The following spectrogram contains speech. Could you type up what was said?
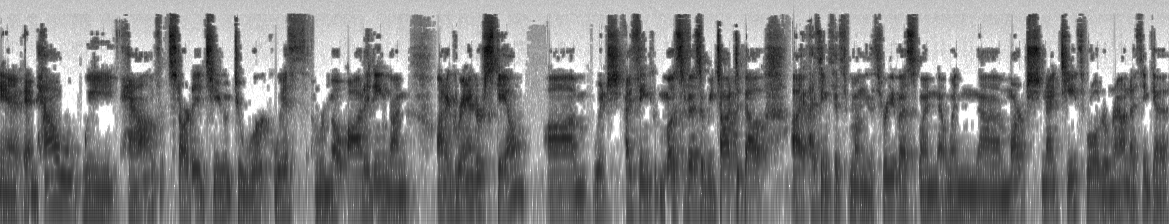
and, and, how we have started to to work with remote auditing on on a grander scale um, which I think most of us, we talked about, I, I, think that among the three of us, when when uh, March 19th rolled around, I think a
